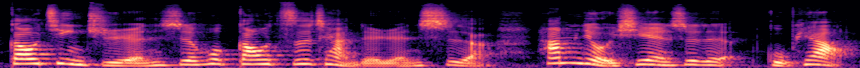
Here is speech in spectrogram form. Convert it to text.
高净值人士或高资产的人士啊，他们有些人是股票，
